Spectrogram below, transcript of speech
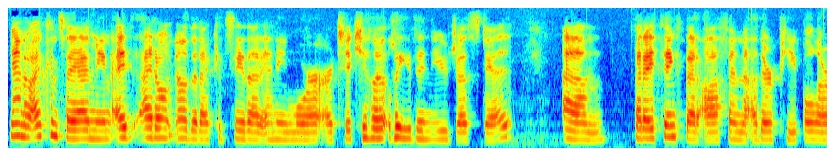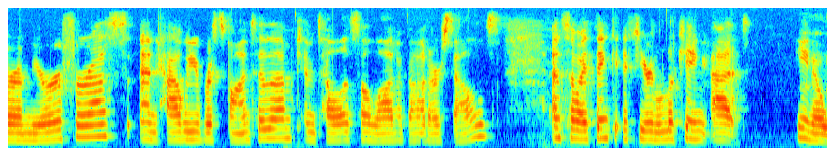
Yeah, no, I can say, I mean, I, I don't know that I could say that any more articulately than you just did. Um, but I think that often other people are a mirror for us, and how we respond to them can tell us a lot about ourselves. And so I think if you're looking at, you know,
